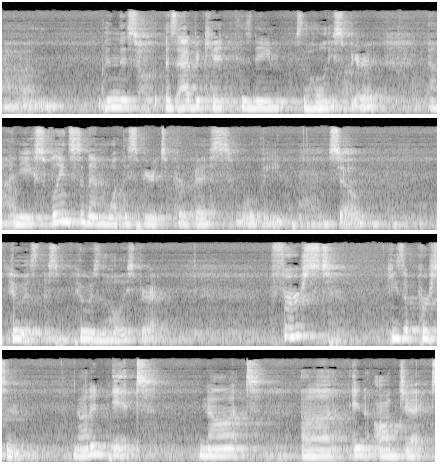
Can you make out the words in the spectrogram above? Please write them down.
Um, then, this, this advocate, his name is the Holy Spirit, uh, and he explains to them what the Spirit's purpose will be. So, who is this? Who is the Holy Spirit? First, he's a person, not an it, not uh, an object.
